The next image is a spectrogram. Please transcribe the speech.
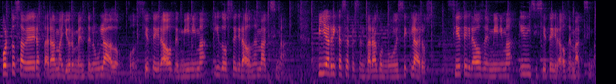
Puerto Saavedra estará mayormente nublado, con 7 grados de mínima y 12 grados de máxima. Villarrica se presentará con nubes y claros, 7 grados de mínima y 17 grados de máxima.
